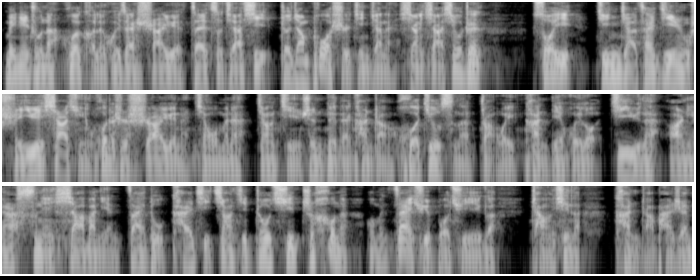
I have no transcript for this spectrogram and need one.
美联储呢或可能会在十二月再次加息，这将迫使金价呢向下修正。所以，金价在进入十一月下旬或者是十二月呢，将我们呢将谨慎对待看涨，或就此呢转为看跌回落。基于呢二零二四年下半年再度开启降息周期之后呢，我们再去博取一个长线的看涨攀升。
